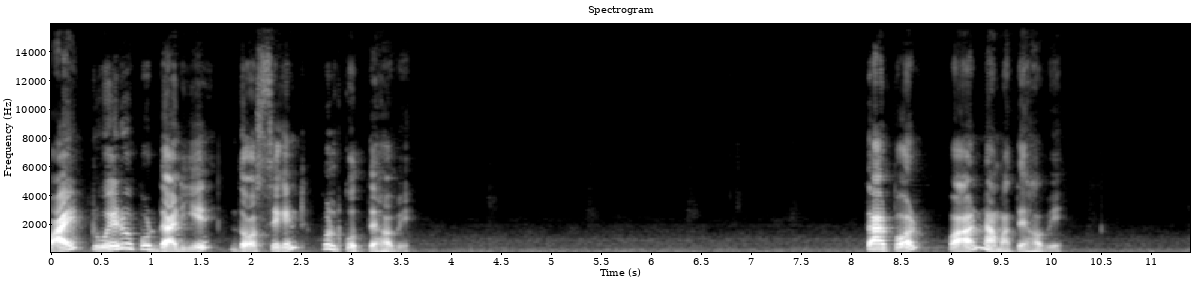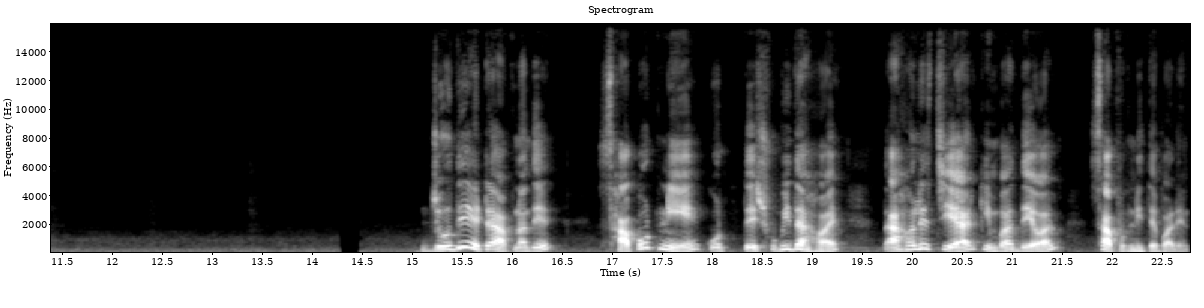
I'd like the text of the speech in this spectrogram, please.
পায়ের টোয়ের ওপর দাঁড়িয়ে দশ সেকেন্ড হোল্ড করতে হবে। তারপর পা নামাতে হবে। যদি এটা আপনাদের সাপোর্ট নিয়ে করতে সুবিধা হয়, তাহলে চেয়ার কিংবা দেওয়াল সাপোর্ট নিতে পারেন।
